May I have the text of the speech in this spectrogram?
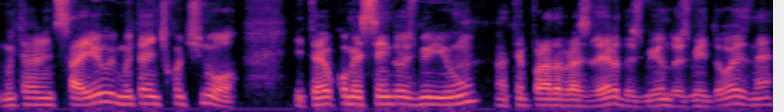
muita gente saiu e muita gente continuou. Então eu comecei em 2001, na temporada brasileira, 2001, 2002, né?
